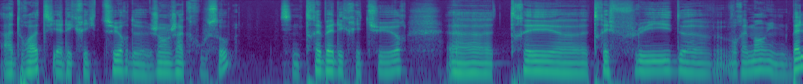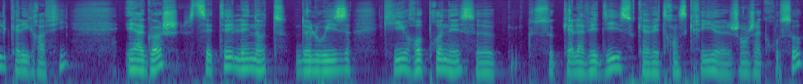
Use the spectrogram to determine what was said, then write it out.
À droite, il y a l'écriture de Jean-Jacques Rousseau c'est une très belle écriture, euh, très, euh, très fluide, euh, vraiment une belle calligraphie. Et à gauche, c'était les notes de Louise qui reprenaient ce, ce qu'elle avait dit, ce qu'avait transcrit Jean-Jacques Rousseau.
